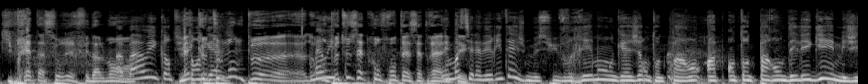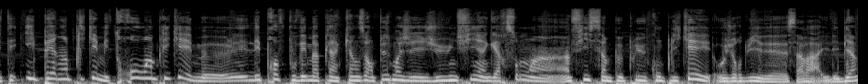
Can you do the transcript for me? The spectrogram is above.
qui prête à sourire finalement. ah hein. bah oui, quand tu mais que tout le monde peut, euh, Bah on oui. peut tous être confrontés à cette Et moi, réalité. c'est la vérité. Je me suis vraiment engagé en tant que parent, en, tant que parent délégué, mais j'étais hyper impliqué, mais trop impliqué. Me- les, profs pouvaient m'appeler à 15 ans. En plus, moi, j'ai eu une fille, un garçon, un, un fils un peu plus compliqué. Aujourd'hui, euh, ça va, il est bien.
